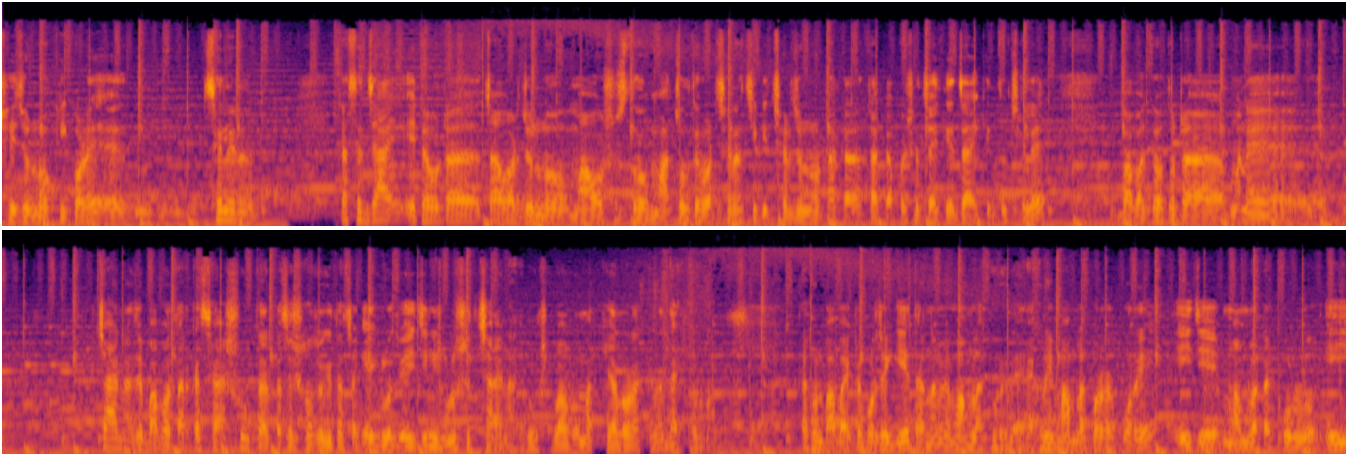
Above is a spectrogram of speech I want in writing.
সেই জন্য কি করে ছেলের কাছে যায়, এটা ওটা চাওয়ার জন্য মা অসুস্থ, মা চলতে পারছে না, চিকিৎসার জন্য টাকা টাকা পয়সা চাইতে যায়, কিন্তু ছেলে বাবাকে অতটা মানে চায় না যে বাবা তার কাছে আসুক, তার কাছে সহযোগিতা চাক, এইগুলো যে, এই জিনিসগুলো সে চায় না এবং সে বাবা মা খেয়ালও রাখে না, দেখেও না। তখন বাবা একটা পর্যায়ে গিয়ে তার নামে মামলা করে দেয়। এখন এই মামলা করার পরে, এই যে মামলাটা করল, এই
